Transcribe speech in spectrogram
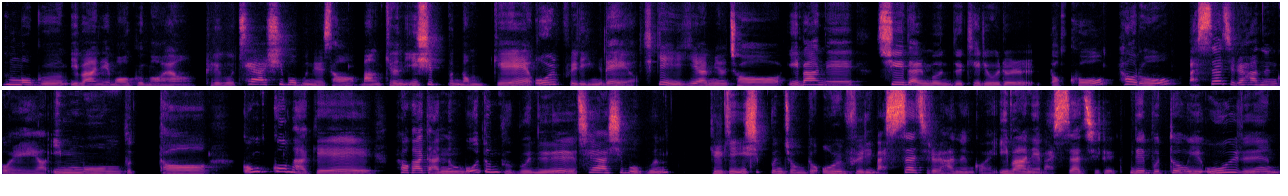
한 모금 입안에 머금어요. 그리고 최하 15분에서 많게는 20분 넘게 pulling을 해요. 쉽게 얘기하면 저 입안에 sweet almond carrier 오일을 넣고 혀로 마사지를 하는 거예요. 잇몸부터 꼼꼼하게 혀가 닿는 모든 부분을 최하 15분, 길게 20분 정도 오일 pulling 마사지를 하는 거예요. 입안의 마사지를. 근데 보통 이 오일은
